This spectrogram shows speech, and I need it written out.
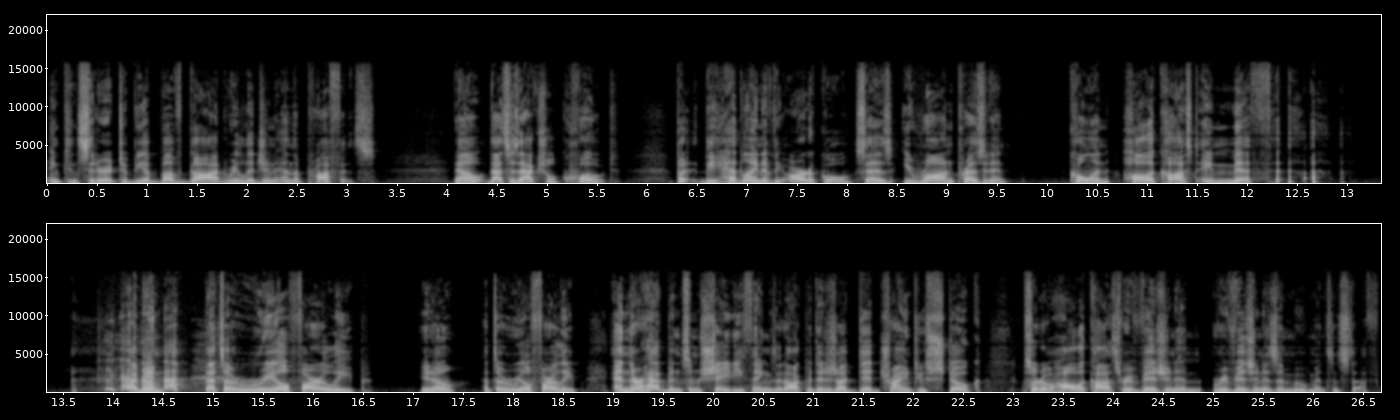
and consider it to be above God, religion, and the prophets. Now, that's his actual quote. But the headline of the article says Iran president, colon, Holocaust a myth. I mean, that's a real far leap, you know? That's a real far leap. And there have been some shady things that Ahmadinejad did trying to stoke sort of Holocaust revisionism, revisionism movements and stuff.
